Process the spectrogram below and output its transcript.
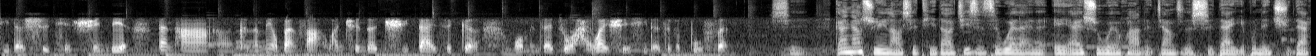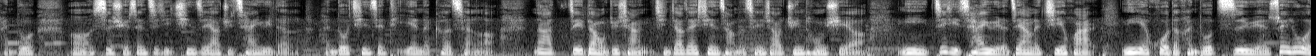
习的事前训练，但它嗯可能没有办法完全的取代这个我们在做海外学习的这个部分。是，刚刚淑云老师提到，即使是未来的 AI 数位化的这样子的时代，也不能取代很多呃是学生自己亲自要去参与的很多亲身体验的课程啊、那这一段我就想请教在现场的陈小军同学啊、你自己参与了这样的计划，你也获得很多资源，所以如果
